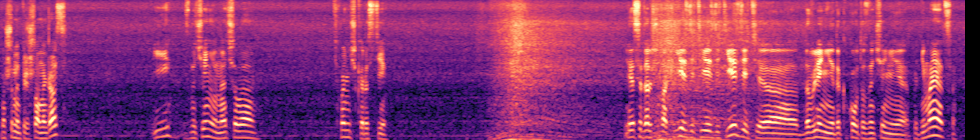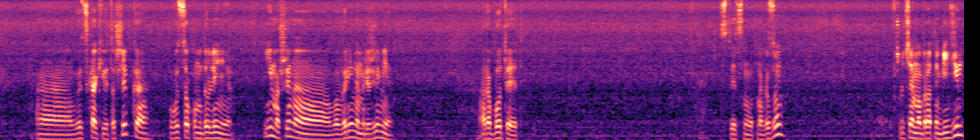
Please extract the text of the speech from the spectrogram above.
машина перешла на газ, и значение начало тихонечко расти. Если дальше так ездить, ездить, ездить, э, давление до какого-то значения поднимается – выскакивает ошибка по высокому давлению, и машина в аварийном режиме работает. Соответственно, вот на газу. Включаем обратно бензин,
